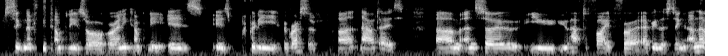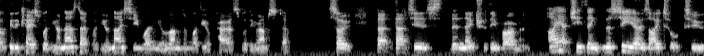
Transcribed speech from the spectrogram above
significant companies or, or any company is is pretty aggressive uh, nowadays. Um, and so you you have to fight for every listing, and that would be the case whether you're Nasdaq, whether you're NYSE, whether you're London, whether you're Paris, whether you're Amsterdam. So that that is the nature of the environment. I actually think the CEOs I talk to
